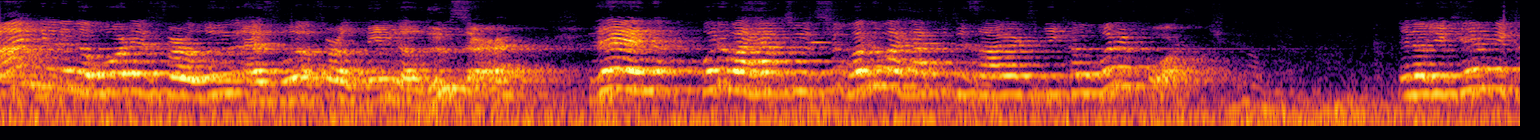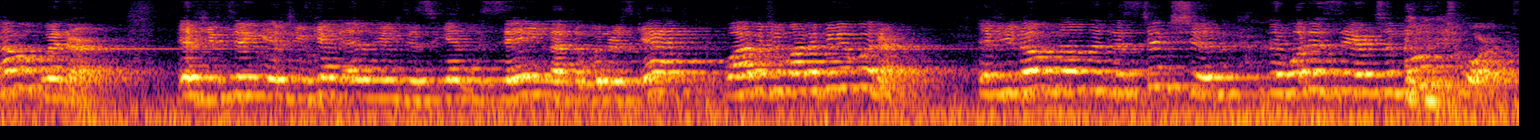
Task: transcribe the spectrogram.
I'm getting awarded for, lo- as, for being a loser, then what do I have to what do I have to desire to become a winner for? You know, you can't become a winner If you think if you get if you just get the same that the winners get, why would you want to be a winner? If you don't know the distinction, then what is there to move towards?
